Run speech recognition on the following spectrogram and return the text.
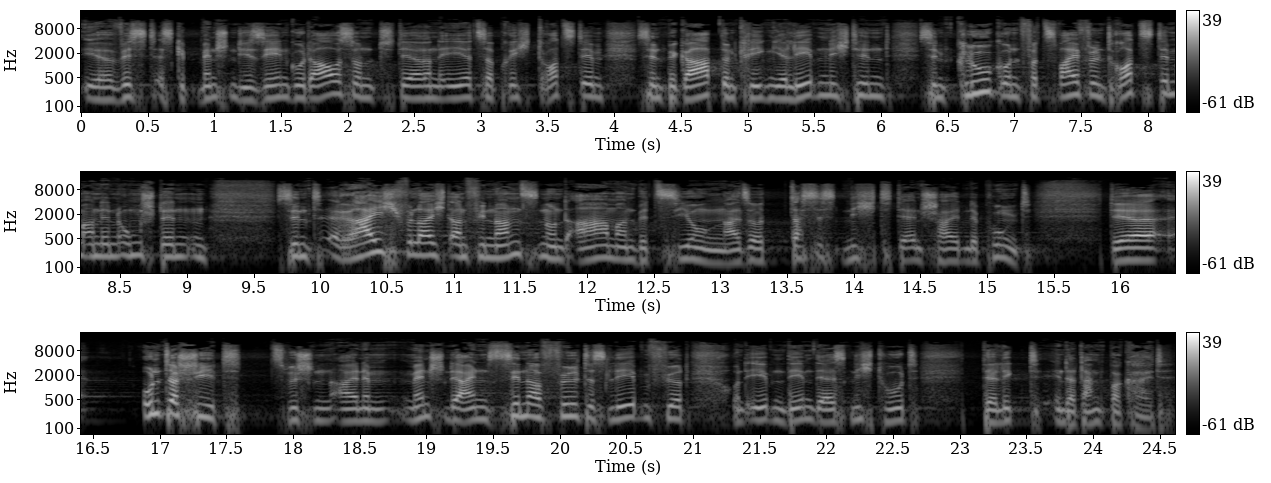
ihr wisst, es gibt Menschen, die sehen gut aus und deren Ehe zerbricht trotzdem, sind begabt und kriegen ihr Leben nicht hin, sind klug und verzweifeln trotzdem an den Umständen sind reich vielleicht an Finanzen und arm an Beziehungen. Also das ist nicht der entscheidende Punkt. Der Unterschied zwischen einem Menschen, der ein sinnerfülltes Leben führt und eben dem, der es nicht tut, der liegt in der Dankbarkeit.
